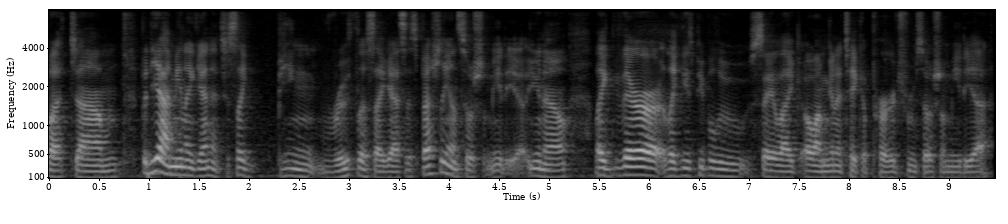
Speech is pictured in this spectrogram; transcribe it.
But um, but yeah, I mean, again, it's just like being ruthless. I guess, especially on social media. You know, like there are like these people who say like, oh, I'm gonna take a purge from social media.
